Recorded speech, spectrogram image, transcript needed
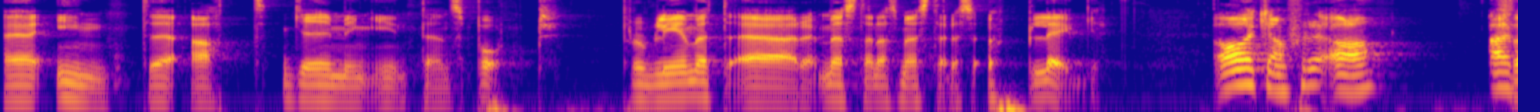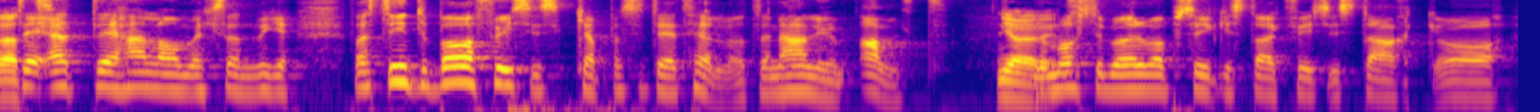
Är inte att gaming inte är en sport. Problemet är Mästarnas Mästares upplägg. Ja, kanske det. Ja. Att, att- det, att det handlar om extremt mycket. Fast det är inte bara fysisk kapacitet heller, utan det handlar ju om allt. Du måste både vara psykiskt stark, fysiskt stark och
